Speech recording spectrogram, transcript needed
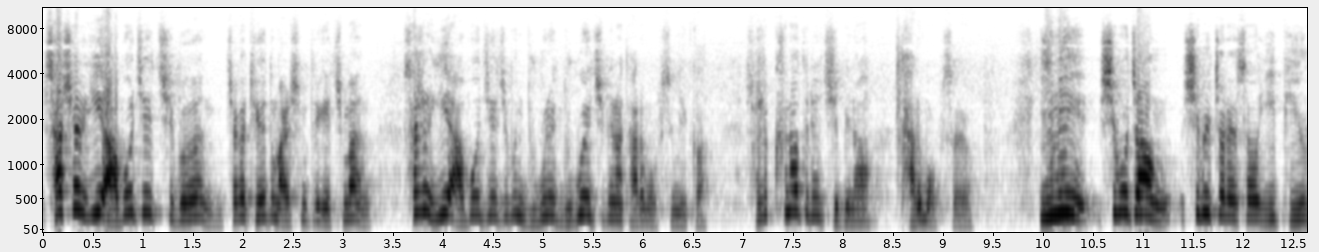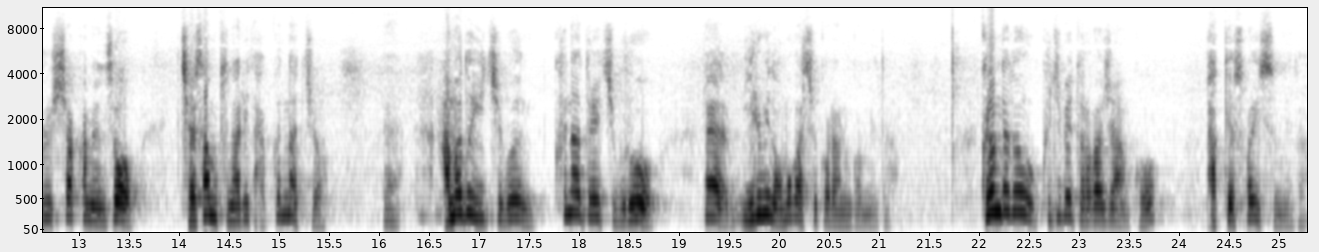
사실 이 아버지의 집은 제가 뒤에도 말씀드리겠지만 사실 이 아버지의 집은 누구의 누구의 집이나 다름 없습니까? 사실 큰아들의 집이나 다름없어요. 이미 15장 11절에서 이 비유를 시작하면서 재산 분할이 다 끝났죠. 예. 아마도 이 집은 큰아들의 집으로 예, 이름이 넘어갔을 거라는 겁니다. 그런데도 그 집에 들어가지 않고 밖에 서 있습니다.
